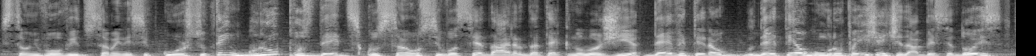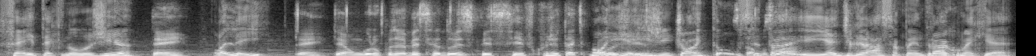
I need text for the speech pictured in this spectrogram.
estão envolvidos também nesse curso. Tem grupos de discussão, se você é da área da tecnologia, deve ter algum, ter algum grupo aí, gente, da ABC2, fé e tecnologia? Tem. Olha aí. Tem, tem um grupo de ABC2 específico de tecnologia. Olha aí, gente, ó, então Estamos você tá. Lá. E é de graça para entrar? Como é que é?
